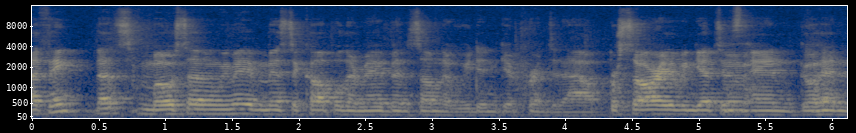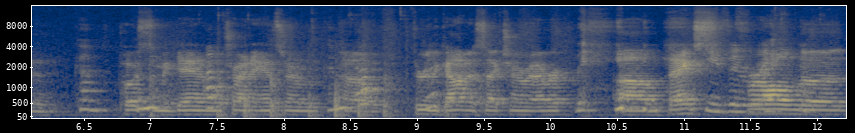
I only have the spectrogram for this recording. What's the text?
I think that's most of them. We may have missed a couple. There may have been some that we didn't get printed out. We're sorry that we didn't get to them, and go ahead and come post them again. We'll try to answer them uh, through the comment section or whatever. Um, thanks for all the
